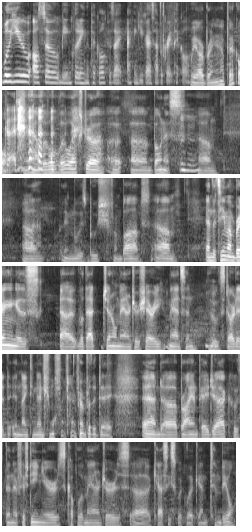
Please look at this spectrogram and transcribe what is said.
Will you also be including the pickle? Because I, I think you guys have a great pickle. We are bringing a pickle. Good. yeah, a little little extra uh, uh, bonus. Mm-hmm. Um, uh, the amuse bouche from Bob's, um, and the team I'm bringing is uh, with that general manager Sherry Manson, Mm-hmm. who started in 1991. I remember the day, and uh, Brian Pajak, who's been there 15 years, a couple of managers, uh, Cassie Swicklick and Tim Beal.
